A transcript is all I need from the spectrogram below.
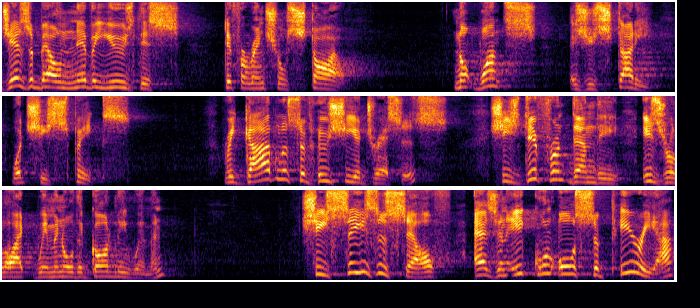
Jezebel never used this differential style. Not once as you study what she speaks. Regardless of who she addresses, she's different than the Israelite women or the godly women. She sees herself as an equal or superior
